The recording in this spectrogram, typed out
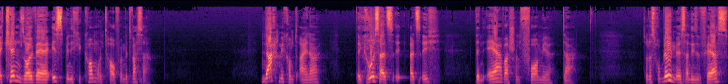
erkennen soll, wer er ist, bin ich gekommen und taufe mit Wasser. Nach mir kommt einer, der größer als, als ich, denn er war schon vor mir da. So, das Problem ist an diesem Vers,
